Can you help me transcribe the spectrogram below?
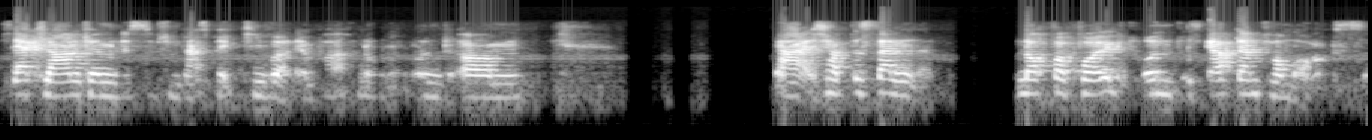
sehr klaren feministischen Perspektive einfach. Und ähm, ja, ich habe das dann noch verfolgt und es gab dann vom Ox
